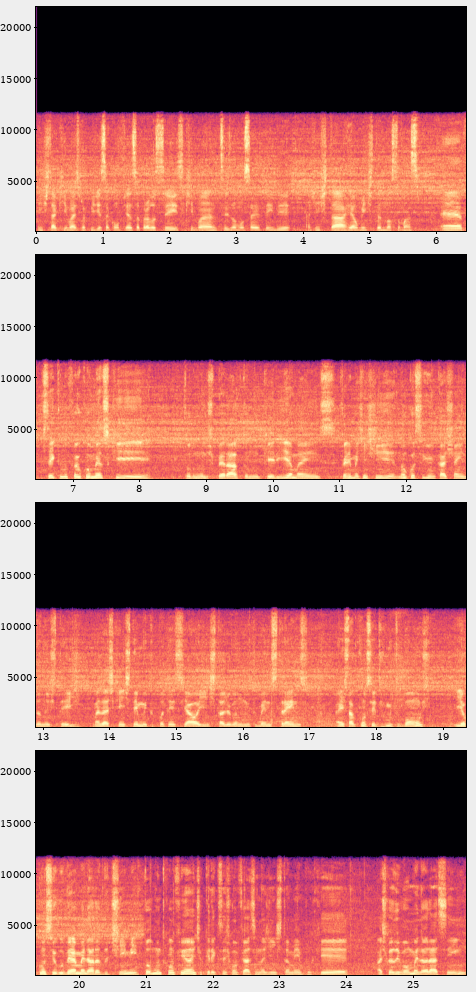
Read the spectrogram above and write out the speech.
a gente tá aqui mais pra pedir essa confiança pra vocês, que, mano, vocês não vão se arrepender. A gente tá realmente dando nosso máximo. É, sei que não foi o começo que todo mundo esperava, todo mundo queria, mas infelizmente a gente não conseguiu encaixar ainda no stage, mas acho que a gente tem muito potencial, a gente está jogando muito bem nos treinos, a gente está com conceitos muito bons e eu consigo ver a melhora do time. Estou muito confiante, eu queria que vocês confiassem na gente também, porque as coisas vão melhorar sim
